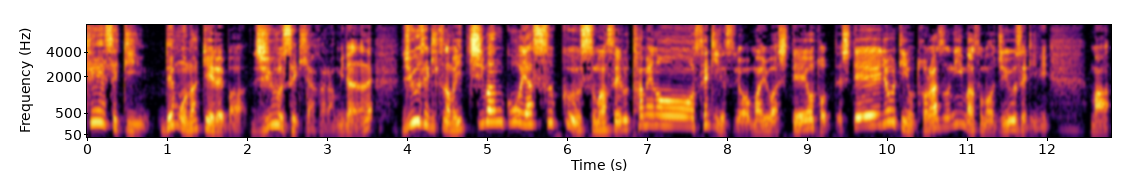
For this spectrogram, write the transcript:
指定席でもなければ自由席だから、みたいなね。自由席ってのは一番こう安く済ませるための席ですよ。まあ要は指定を取って、指定料金を取らずに、まあその自由席に、まあ、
